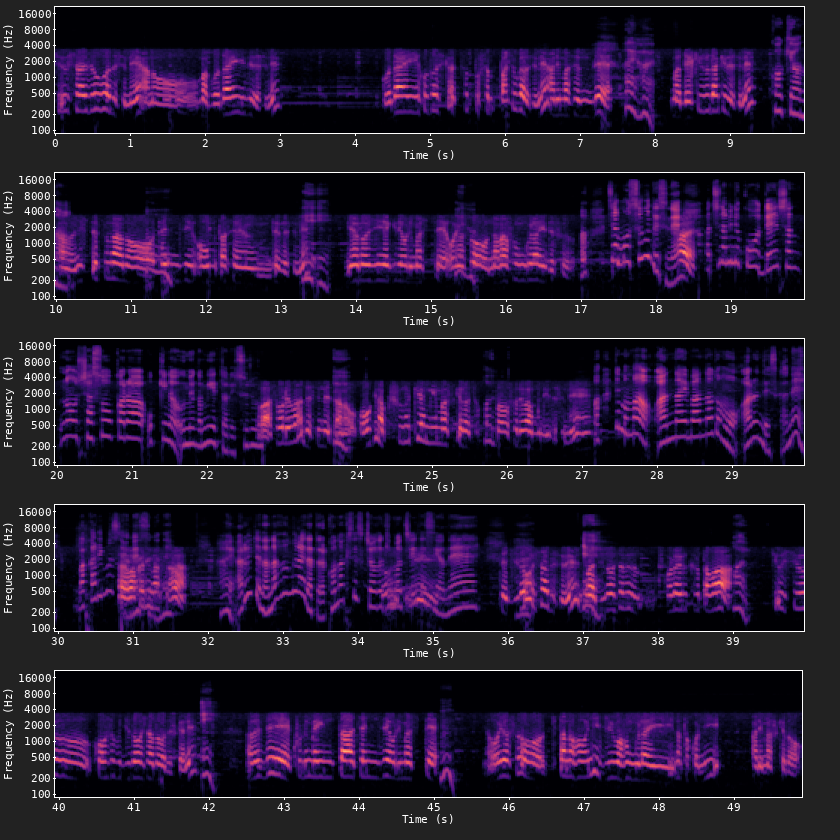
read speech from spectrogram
駐車場はですね、あのまあ5台でですね、5台ほどしかちょっと場所がですねありませんで、はいはい。まあできるだけですね。公共の西鉄のあの、天神大牟田線でですね、ええ、宮野神駅でおりましておよそ7分ぐらいです。あじゃあもうすぐですね。はい、あちなみにこう電車の車窓から大きな梅が見えたりする？まあそれはですね、あの大きなクスノキは見えますけどちょっとそれは無理ですね。あでもまあ案内板などもあるんですかね。わかりますよね。わかります。ね、はい歩いて7分ぐらいだったらこの季節ちょうど気持ちいいですよね。で、自動車ですね。まあ自動車で来られる方は。はい九州高速自動車道ですかね、あれで久留米インターチェンジでおりまして、うん、およそ北の方に15分ぐらいのところにありますけど。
